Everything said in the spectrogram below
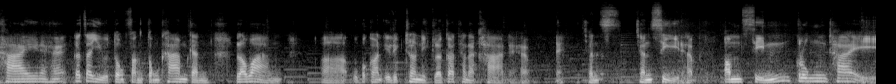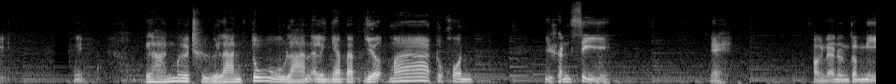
ไทยนะฮะก็จะอยู่ตรงฝั่งตรงข้ามกัน ระหว่างอุปกรณ์อิเล็กทรอนิกส์แล้วก็ธนาคารนะครับนี่ชั้นชั้นสี่นะครับออมสินกรุงไทยร้านมือถือร้านตู้ร้านอะไรเงี้ยแบบเยอะมากทุกคน อยู่ชั้นสี่เนี่ยฝั่งด้านนู้นก็มี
